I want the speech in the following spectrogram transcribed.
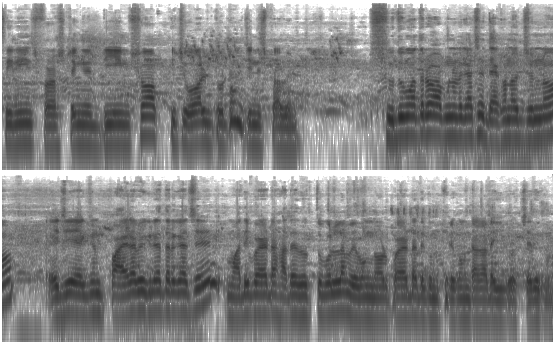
সিরিঞ্জ, ফরস্টিংয়ের ডিম সব কিছু অল টোটাল জিনিস পাবেন। শুধুমাত্র আপনার কাছে দেখানোর জন্য এই যে একজন পায়রা বিক্রেতার কাছে মাদি পায়রাটা হাতে ধরতে বললাম এবং নর পায়রাটা দেখুন কীরকম টাকাটা কি করছে। দেখুন,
